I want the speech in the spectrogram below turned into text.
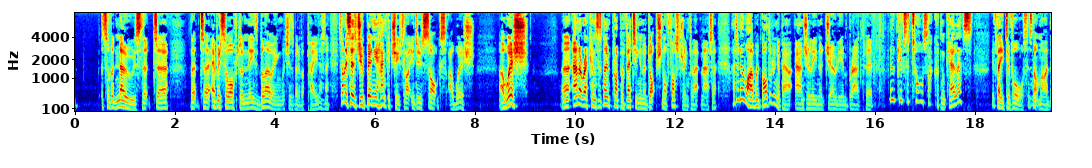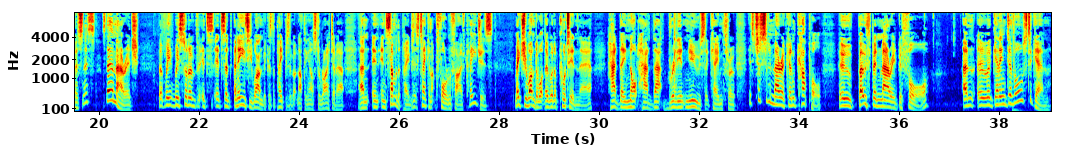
a sort of nose that uh, that uh, every so often needs blowing, which is a bit of a pain, isn't it? Somebody says, "Do you bin your handkerchiefs like you do socks?" I wish. I wish. Uh, Anna reckons there's no proper vetting in adoption or fostering for that matter. I don't know why we're bothering about Angelina Jolie and Brad Pitt. Who gives a toss? I couldn't care less. If they divorce, it's not my business. It's their marriage. But we, we sort of, it's, it's a, an easy one because the papers have got nothing else to write about. And in, in some of the papers, it's taken up four and five pages. Makes you wonder what they would have put in there had they not had that brilliant news that came through. It's just an American couple who've both been married before and who are getting divorced again.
